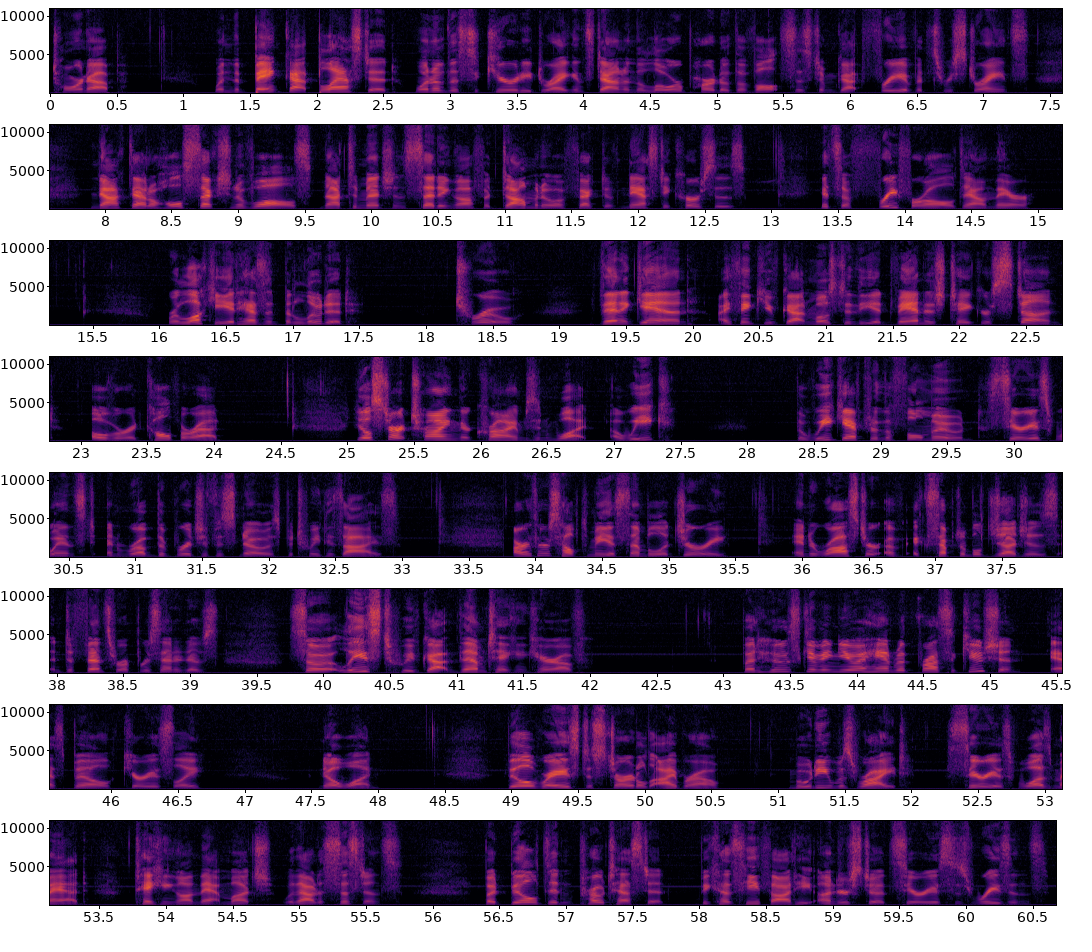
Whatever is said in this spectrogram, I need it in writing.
Torn up. When the bank got blasted, one of the security dragons down in the lower part of the vault system got free of its restraints, knocked out a whole section of walls, not to mention setting off a domino effect of nasty curses. It's a free for all down there. We're lucky it hasn't been looted. True. Then again, I think you've got most of the advantage takers stunned over at Culperad. You'll start trying their crimes in what, a week? The week after the full moon, Sirius winced and rubbed the bridge of his nose between his eyes. Arthur's helped me assemble a jury and a roster of acceptable judges and defense representatives, so at least we've got them taken care of. But who's giving you a hand with prosecution? asked Bill, curiously. No one. Bill raised a startled eyebrow. Moody was right. Sirius was mad, taking on that much without assistance. But Bill didn't protest it, because he thought he understood Sirius's reasons.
